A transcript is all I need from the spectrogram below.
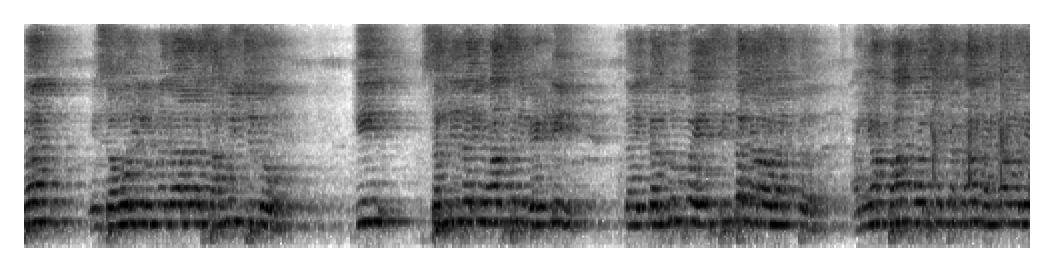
पण मी समोरील उमेदवाराला सांगू इच्छितो की संधी जरी वारसाने भेटली तर कर्तृत्व हे सिद्ध करावं लागतं. आणि या पाच वर्षाच्या कालखंडामध्ये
